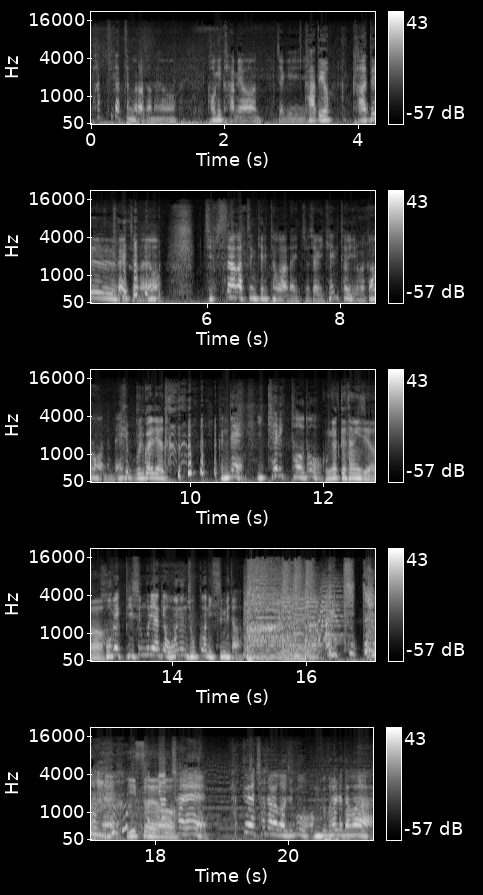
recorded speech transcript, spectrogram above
파티 같은 걸 하잖아요 거기 가면 저기 가드요? 가드가 있잖아요. 집사 같은 캐릭터가 하나 있죠. 제가 이 캐릭터의 이름을 까먹었는데 물 관리하는. 근데 이 캐릭터도 공략 대상이죠. 고백 비스무리하게 오는 조건이 있습니다. 아 진짜. 네. 있어요. 3년 차에 학교에 찾아와가지고 언급을 하려다가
